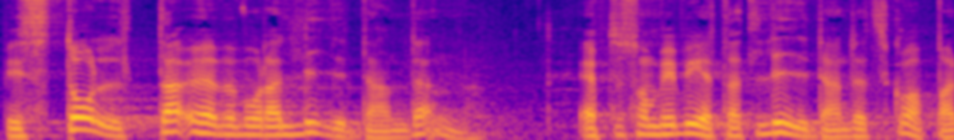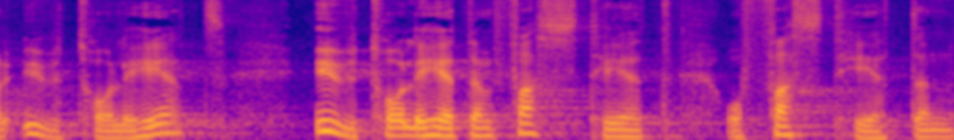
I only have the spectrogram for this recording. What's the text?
Vi är stolta över våra lidanden eftersom vi vet att lidandet skapar uthållighet, uthålligheten fasthet och fastheten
